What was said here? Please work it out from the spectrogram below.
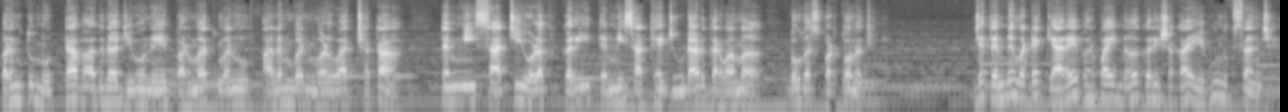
પરંતુ મોટા ભાગના જીવોને પરમાત્માનું આલંબન મળવા છતાં તેમની સાચી ઓળખ કરી તેમની સાથે જોડાણ કરવામાં બહુ રસ પડતો નથી. જે તેમને માટે ક્યારેય ભરપાઈ ન કરી શકાય એવું નુકસાન છે.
